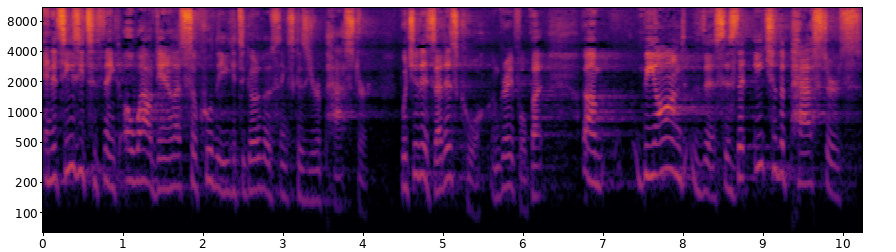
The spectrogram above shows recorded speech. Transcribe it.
And it's easy to think, oh, wow, Daniel, that's so cool that you get to go to those things because you're a pastor, which it is. That is cool. I'm grateful. But um, beyond this is that each of the pastors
